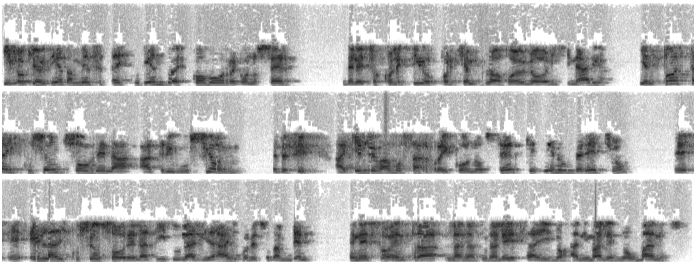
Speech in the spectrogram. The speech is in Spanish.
Y lo que hoy día también se está discutiendo es cómo reconocer derechos colectivos, por ejemplo, a pueblos originarios. Y en toda esta discusión sobre la atribución, es decir, a quién le vamos a reconocer que tiene un derecho, eh, eh, es la discusión sobre la titularidad y por eso también en eso entra la naturaleza y los animales no humanos.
